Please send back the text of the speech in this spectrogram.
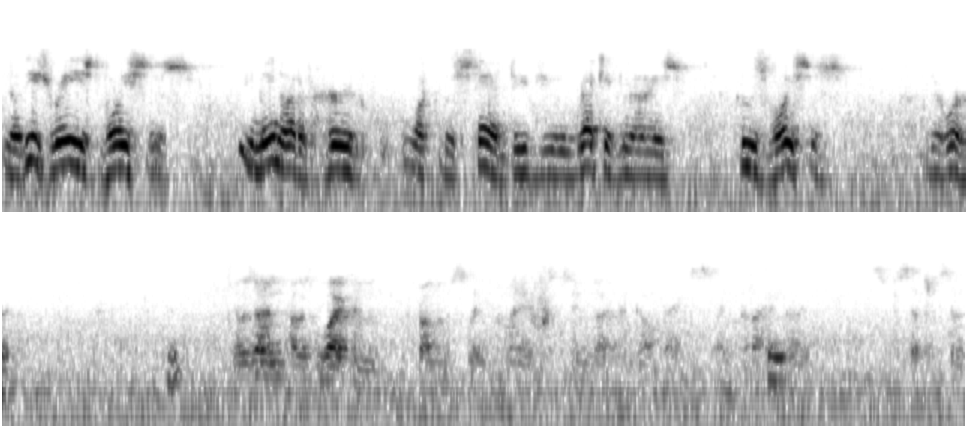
Now, these raised voices, you may not have heard what was said, did you recognize whose voices there were? I was on, I was woken from sleep when I just turned over and got back to sleep, but I had no specifics of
